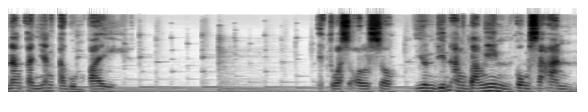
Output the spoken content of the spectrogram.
ng kanyang tagumpay. It was also, yun din ang bangin kung saan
